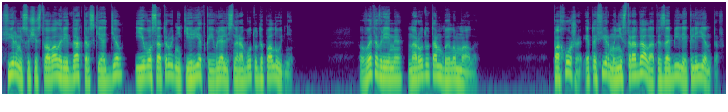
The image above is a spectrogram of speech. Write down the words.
В фирме существовал редакторский отдел, и его сотрудники редко являлись на работу до полудня. В это время народу там было мало. Похоже, эта фирма не страдала от изобилия клиентов.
